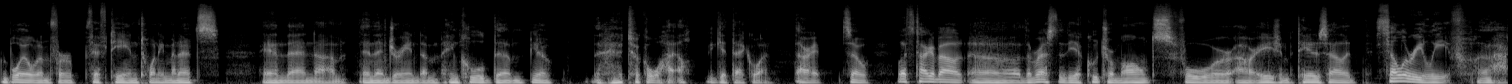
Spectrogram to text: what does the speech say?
boiled them for 15, 20 minutes and then um, and then drained them and cooled them. You know, it took a while to get that going. All right, so let's talk about uh, the rest of the accoutrements for our Asian potato salad. Celery leaf. Oh,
